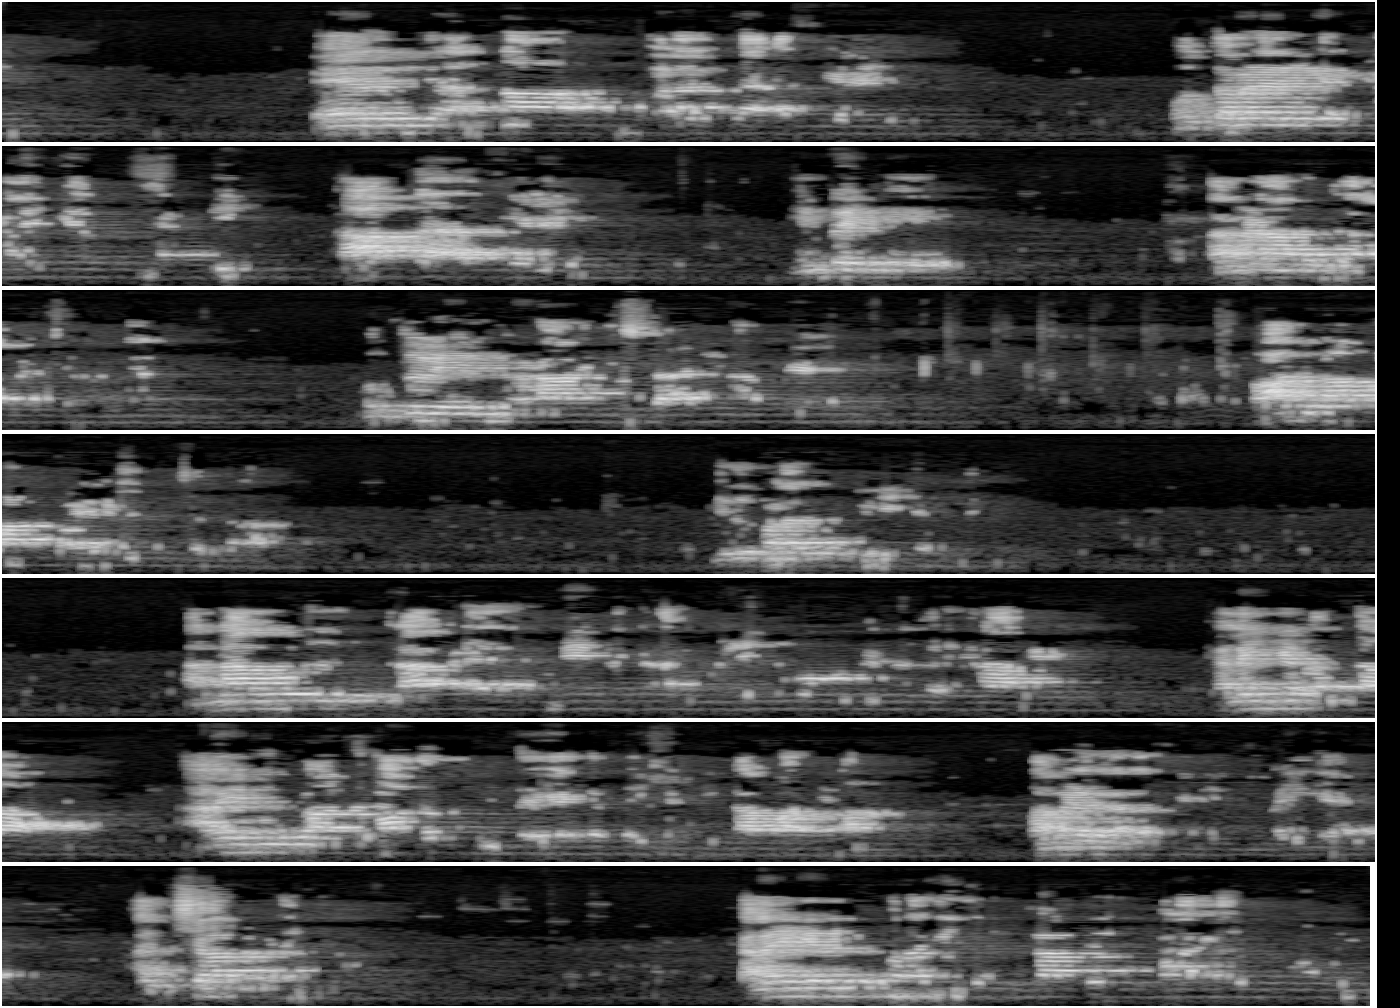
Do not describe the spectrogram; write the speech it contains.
பேரறிஞர் அண்ணா வளர்த்த அரசியலை முத்தமிழறிஞர் கலைஞர் சக்தி காத்த அரசியலை இன்றைக்கு தமிழ்நாடு முதலமைச்சர் அண்ணன் முத்துவேல் கருணாநிதி ஸ்டாலின் அவர்கள் பயணித்து சென்றார் இது பலருக்கு பிடிக்கவில்லை அண்ணாவோடு திராவிட முன்னேற்ற கழகம் இணைந்து போகும் என்று கருதினார்கள் கலைஞர் வந்தார் அரை நூற்றாண்டு காலம் இந்த இயக்கத்தை கட்டி காப்பாற்றினார் தமிழக அரசியலில் வைக அச்சாக விளங்கினார் கலைஞருக்கு பிறகு இருக்காது கலைஞருக்கு போகும்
